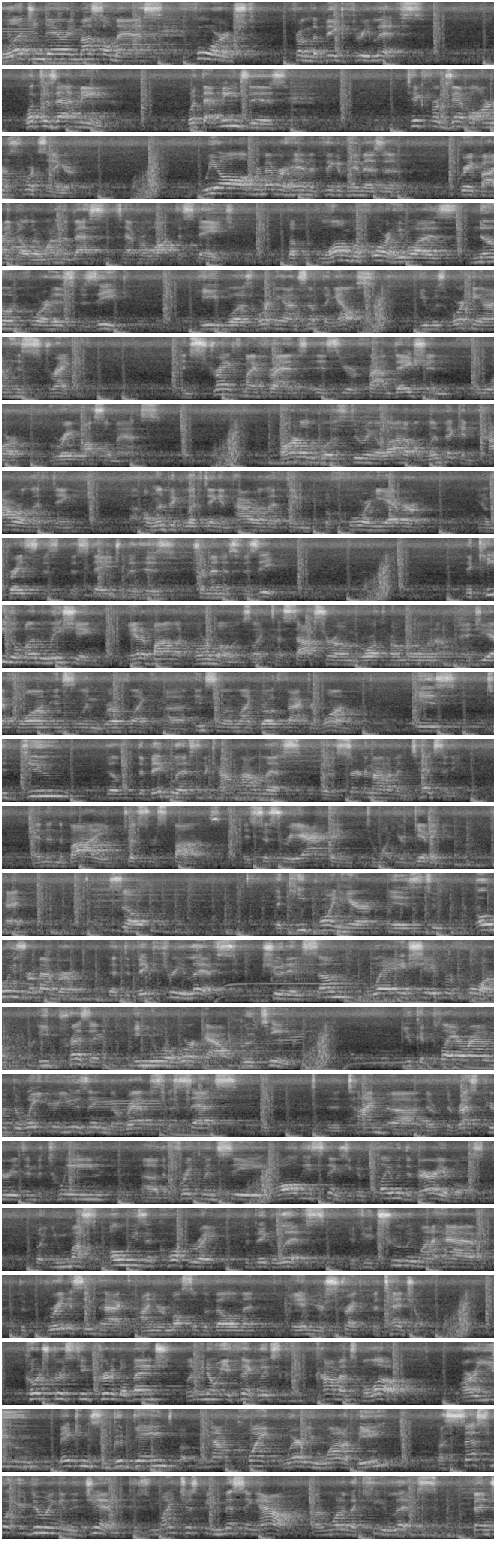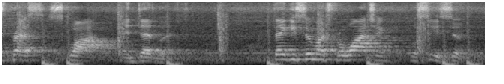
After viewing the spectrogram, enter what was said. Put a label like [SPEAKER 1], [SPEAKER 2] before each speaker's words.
[SPEAKER 1] legendary muscle mass forged from the big three lifts. What does that mean? What that means is, take for example Arnold Schwarzenegger. We all remember him and think of him as a great bodybuilder, one of the best to ever walk the stage. But long before he was known for his physique, he was working on something else. He was working on his strength. And strength, my friends, is your foundation for great muscle mass. Arnold was doing a lot of Olympic and powerlifting, uh, Olympic lifting and powerlifting before he ever, you know, graced the, the stage with his tremendous physique. The key to unleashing anabolic hormones like testosterone, growth hormone, IGF-1, insulin growth like uh, insulin-like growth factor one, is to do the, the big lifts, the compound lifts, with a certain amount of intensity, and then the body just responds. It's just reacting to what you're giving it. Okay, so the key point here is to always remember that the big three lifts should in some way, shape, or form be present in your workout routine. You can play around with the weight you're using, the reps, the sets, the, the time, uh, the, the, rest periods in between, uh, the frequency, all these things. You can play with the variables, but you must always incorporate the big lifts if you truly want to have the greatest impact on your muscle development and your strength potential. Coach Chris Team Critical Bench, let me know what you think. Leave some comments below. Are you making some good gains but not quite where you want to be? Assess what you're doing in the gym because you might just be missing out on one of the key lifts, bench press, squat, and deadlift. Thank you so much for watching. We'll see you soon.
